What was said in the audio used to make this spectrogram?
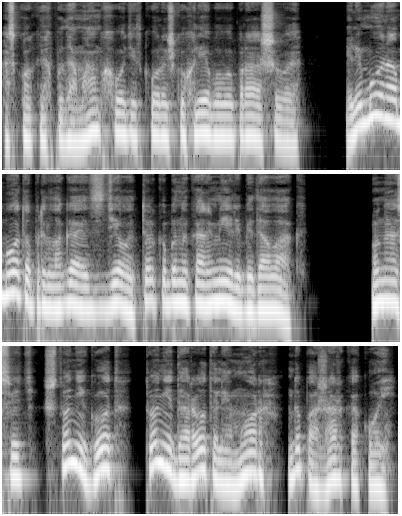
А сколько их по домам ходит, корочку хлеба выпрашивая, или мой работу предлагает сделать, только бы накормили бедолаг. У нас ведь что ни год, то недород или мор, да пожар какой.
